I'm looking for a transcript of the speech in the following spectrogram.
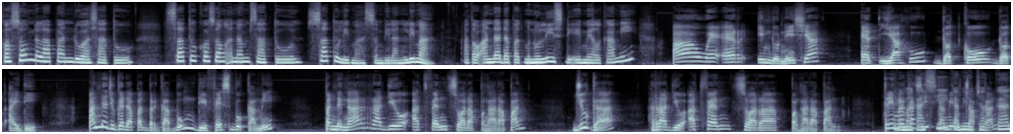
0821 1061 1595 atau Anda dapat menulis di email kami awrindonesia at yahoo.co.id Anda juga dapat bergabung di Facebook kami, pendengar Radio Advent Suara Pengharapan, juga Radio Advent Suara Pengharapan. Terima, Terima kasih kami, kami ucapkan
